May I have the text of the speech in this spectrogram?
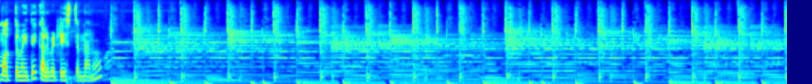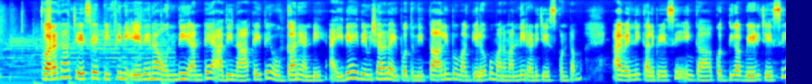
మొత్తం అయితే కలబెట్టేస్తున్నాను. త్వరగా చేసే టిఫిన్ ఏదైనా ఉంది అంటే అది నాకైతే ఉగ్గానే అండి. ఐదే ఐదు నిమిషాలలో అయిపోతుంది. తాలింపు మగ్గేలోపు మనం అన్నీ రెడీ చేసుకుంటాం. అవన్నీ కలిపేసి ఇంకా కొద్దిగా వేడి చేసి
